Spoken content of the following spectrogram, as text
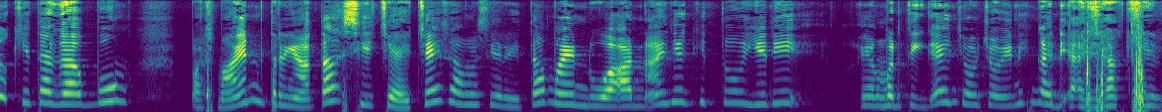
yuk kita gabung. Pas main ternyata si Cece sama si Rita main duaan aja gitu. Jadi yang bertiga yang cowok-cowok ini nggak diajakin.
